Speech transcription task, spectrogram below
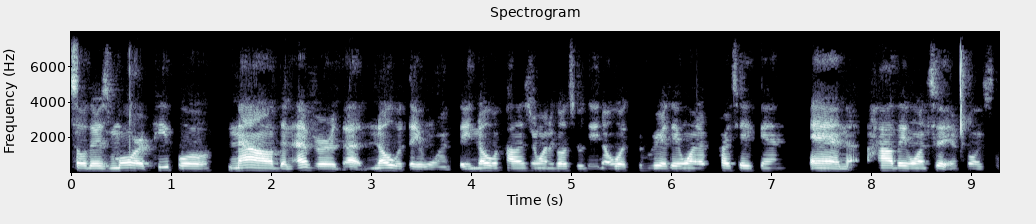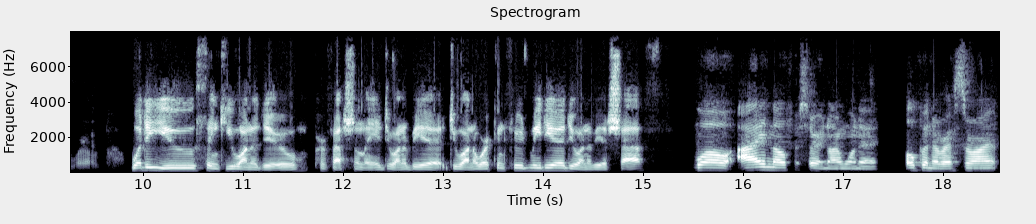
So there's more people now than ever that know what they want. They know what college they want to go to. They know what career they want to partake in and how they want to influence the world. What do you think you want to do professionally? Do you want to be a do you want to work in food media? Do you want to be a chef? Well, I know for certain I want to open a restaurant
